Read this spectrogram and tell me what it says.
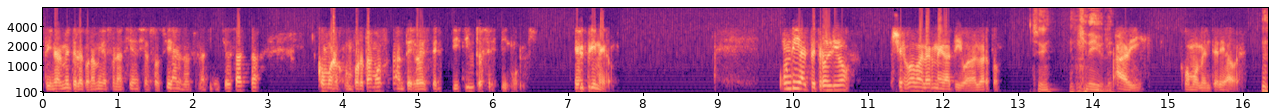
finalmente la economía es una ciencia social, no es una ciencia exacta, cómo nos comportamos ante los distintos estímulos. El primero, un día el petróleo llegó a valer negativo, Alberto. Sí, increíble. Adi, como me enteré ahora.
